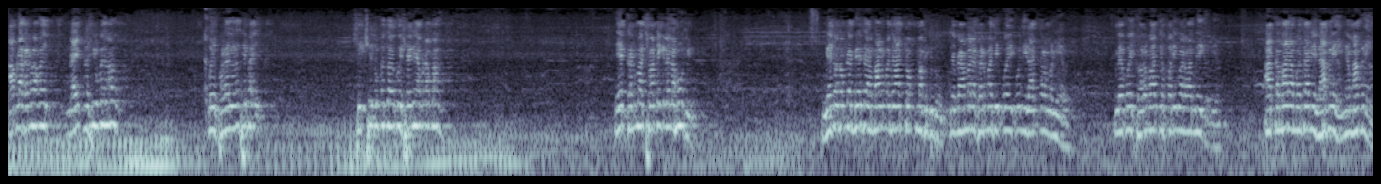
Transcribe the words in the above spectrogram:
આપણા ઘરમાં કોઈ લાયક નથી ઉભેલા? કોઈ ભણેલ નથી ભાઈ? શિક્ષિત બધા કોઈ છે નહીં આપણામાં? એક ઘરમાં છ ટિકિટ હું થયું? મેં તો તમને બે હજાર બારમાં આ ચોકમાં કીધું કે મેં અમારા ઘરમાંથી કોઈ કોઈ રાજકારણમાં નહીં આવે. મેં કોઈ ઘરવાદ કે પરિવારવાદ નહીં કર્યો. આ તમારા બધાની લાગણી ને માગણી.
